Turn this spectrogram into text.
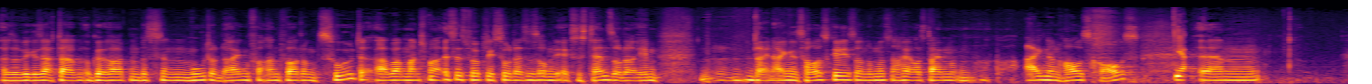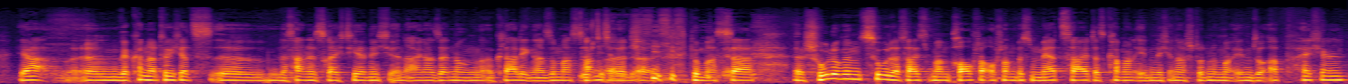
Also wie gesagt, da gehört ein bisschen Mut und Eigenverantwortung zu, aber manchmal ist es wirklich so, dass es um die Existenz oder eben dein eigenes Haus geht und du musst nachher aus deinem eigenen Haus raus. Ja. Ähm, ja, äh, wir können natürlich jetzt äh, das Handelsrecht hier nicht in einer Sendung äh, klarlegen. Also du machst, äh, du machst da Schulungen zu, das heißt, man braucht da auch schon ein bisschen mehr Zeit. Das kann man eben nicht in einer Stunde mal eben so abhecheln.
